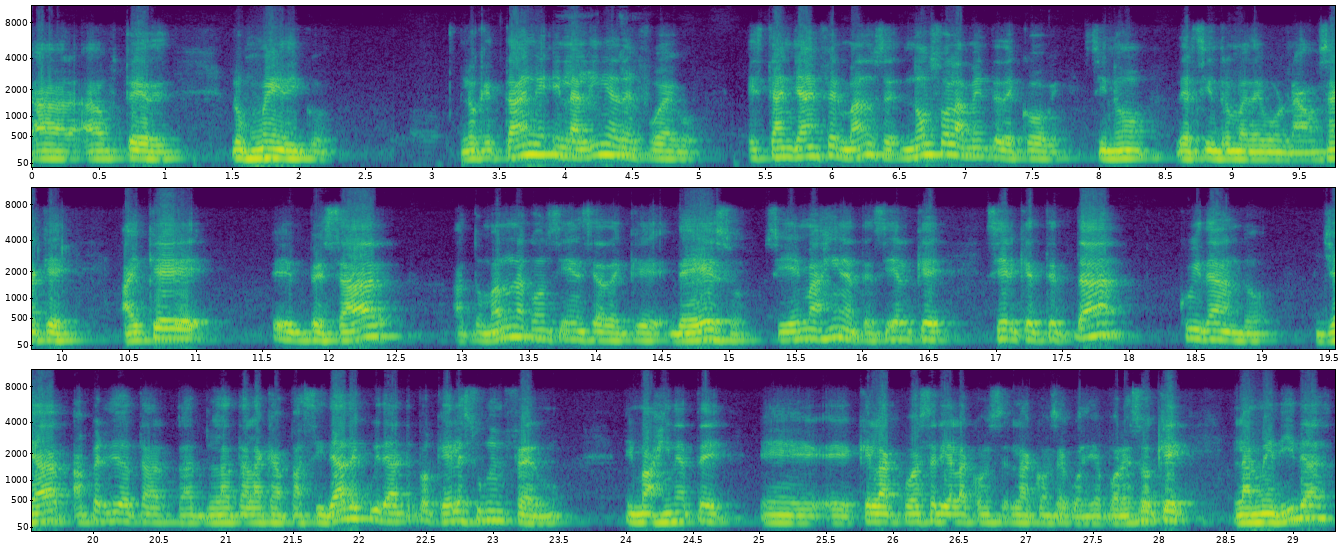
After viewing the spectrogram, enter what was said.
a, ustedes, los médicos, los que están en la línea del fuego, están ya enfermándose, no solamente de COVID, sino del síndrome de burnout. O sea que hay que empezar a tomar una conciencia de que de eso. Si imagínate, si el que si el que te está cuidando ya ha perdido hasta, la, capacidad de cuidarte porque él es un enfermo, imagínate eh, eh, que la, cuál sería la, consecuencia. Por eso que las medidas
